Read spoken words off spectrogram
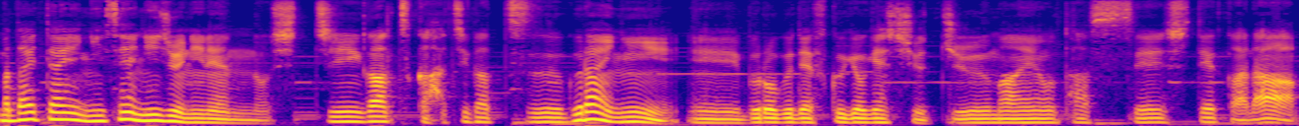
まあ、大体2022年の7月か8月ぐらいに、えー、ブログで副業月収10万円を達成してから、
